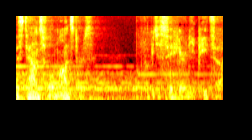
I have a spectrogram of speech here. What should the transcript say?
This town's full of monsters. Who could just sit here and eat pizza?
